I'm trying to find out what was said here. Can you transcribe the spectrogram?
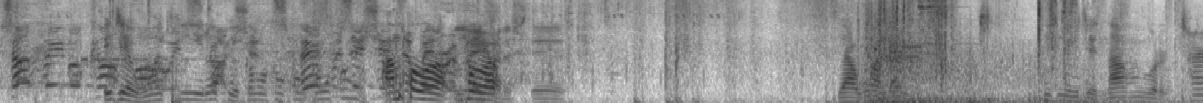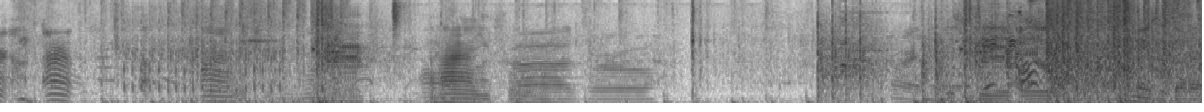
Some people can't It's just follow one kid up here. Come on, come on, instructions. come on, Their come on, come on. positions I'm pulling up, Yeah, up. Got the stairs. Y'all want that? This nigga just knocked me with a turn. Uh, uh, uh, behind you, fool. God, bro. Alright, man. This kid, You yeah. made the better.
